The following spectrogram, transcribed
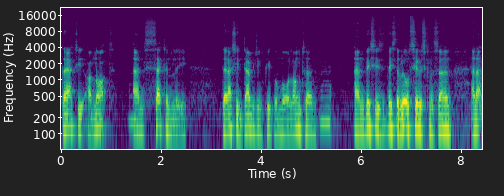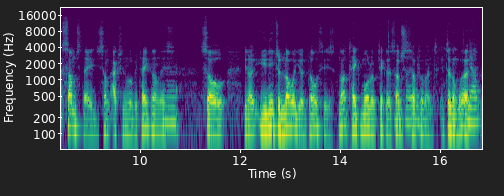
They actually are not. And secondly, they're actually damaging people more long term. and this is this is the real serious concern. And at some stage, some action will be taken on this. Mm. So, you know, you need to lower your doses, not take more of a particular sub- supplement. It doesn't work. No.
